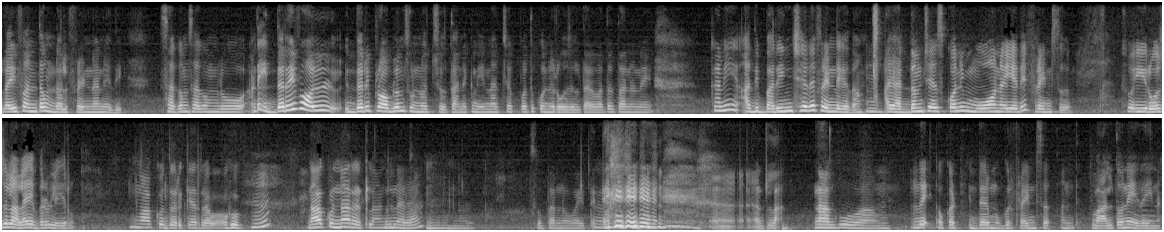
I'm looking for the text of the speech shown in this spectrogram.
లైఫ్ అంతా ఉండాలి ఫ్రెండ్ అనేది. సగం సగంలో అంటే ఇద్దరి ఫాల్ ఇద్దరి ప్రాబ్లమ్స్ ఉండొచ్చు. తనకి నేను నచ్చకపోతే కొన్ని రోజుల తర్వాత తనని కానీ అది భరించేదే ఫ్రెండ్ కదా. అది అర్థం చేసుకొని మూవ్ ఆన్ అయ్యేది ఫ్రెండ్స్ సో ఈ రోజులు అలా ఎవరు లేరు. నాకు దొరికారు బాబు. నాకున్నారు అట్లా. ఉన్నారా? సూపర్ నువ్వు అయితే. అట్లా. నాకు అదే ఒక ఇద్దరు ముగ్గురు ఫ్రెండ్స్ అంతే. వాళ్ళతోనే ఏదైనా.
